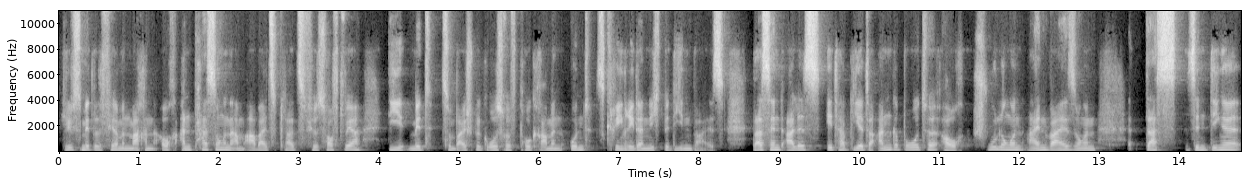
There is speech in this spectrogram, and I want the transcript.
Hilfsmittelfirmen machen auch Anpassungen am Arbeitsplatz für Software, die mit zum Beispiel Großschriftprogrammen und Screenreadern nicht bedienbar ist. Das sind alles etablierte Angebote, auch Schulungen, Einweisungen. Das sind Dinge,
